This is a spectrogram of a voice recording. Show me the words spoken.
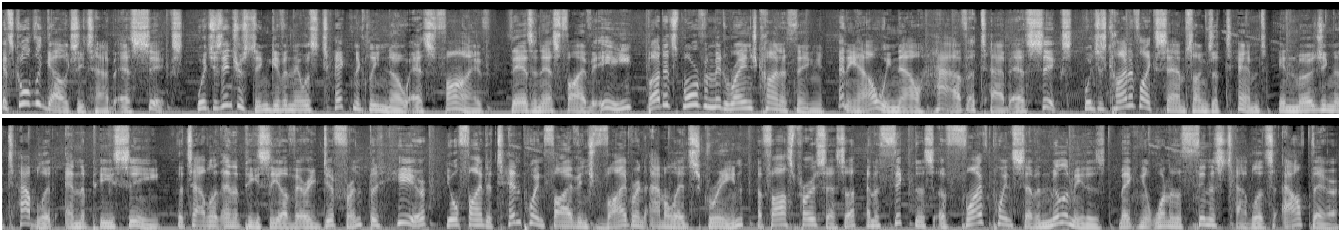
It's called the Galaxy Tab S6, which is interesting given there was technically no S5. There's an S5e, but it's more of a mid range kind of thing. Anyhow, we now have a Tab S6, which is kind of like Samsung's attempt in merging the tablet and the PC. The tablet and the PC are very different, but here you'll find a 10.5 inch vibrant AMOLED screen, a fast processor, and a thickness of 5.7 millimeters, making it one of the thinnest tablets out there.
